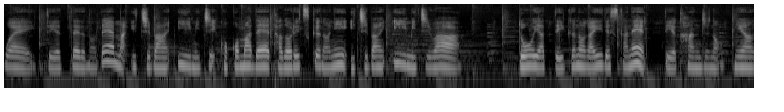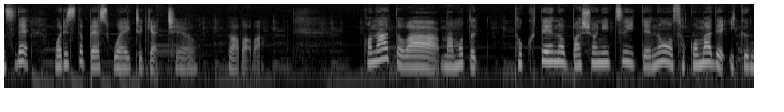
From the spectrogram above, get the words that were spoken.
way って言ってるので、まあ、一番いい道ここまでたどり着くのに一番いい道はどうやって行くのがいいですかねっていう感じのニュアンスで What is the best way to get to? バババ。この後は、まあ、もっと特定の場所についてのそこまで行く道を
